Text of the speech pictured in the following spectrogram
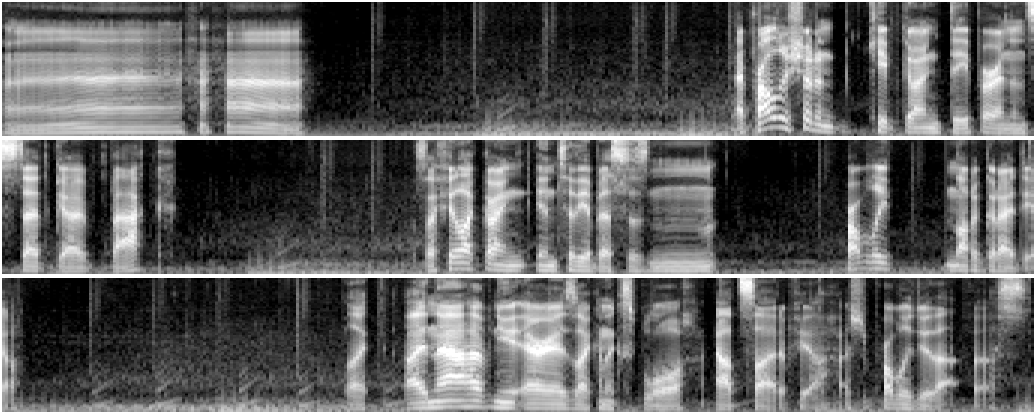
Uh, haha. I probably shouldn't keep going deeper and instead go back. Because I feel like going into the abyss is probably not a good idea. Like, I now have new areas I can explore outside of here. I should probably do that first.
